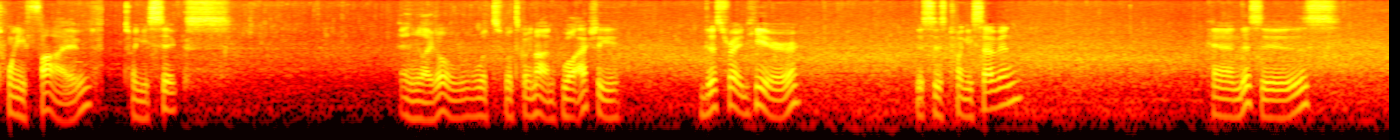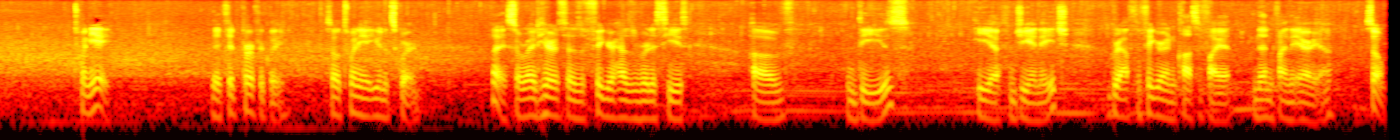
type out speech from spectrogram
25, 26, and you're like, oh, what's what's going on? Well, actually, this right here, this is 27, and this is 28. They fit perfectly, so 28 units squared. Okay, so right here it says a figure has vertices of these, E, F, G, and H. Graph the figure and classify it, then find the area. So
